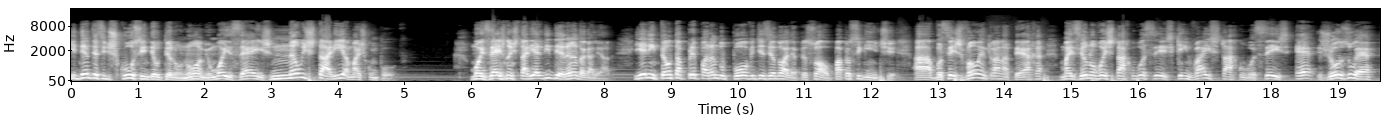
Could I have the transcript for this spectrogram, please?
E dentro desse discurso em Deuteronômio, Moisés não estaria mais com o povo. Moisés não estaria liderando a galera. E ele então está preparando o povo e dizendo: olha, pessoal, o papo é o seguinte: ah, vocês vão entrar na terra, mas eu não vou estar com vocês. Quem vai estar com vocês é Josué.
